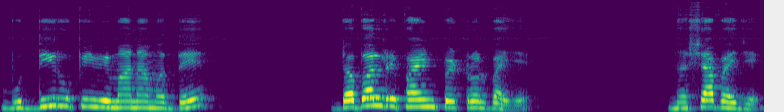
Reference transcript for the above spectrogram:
बुद्धिरूपी विमानामध्ये डबल रिफाईंड पेट्रोल पाहिजे. नशा पाहिजे.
